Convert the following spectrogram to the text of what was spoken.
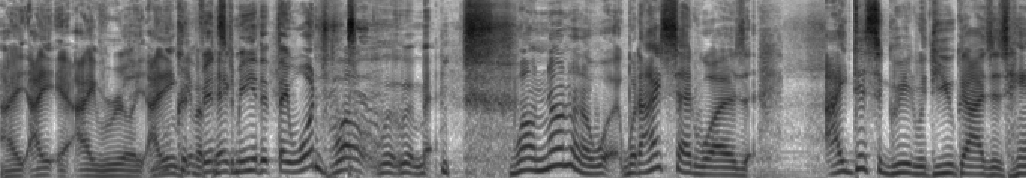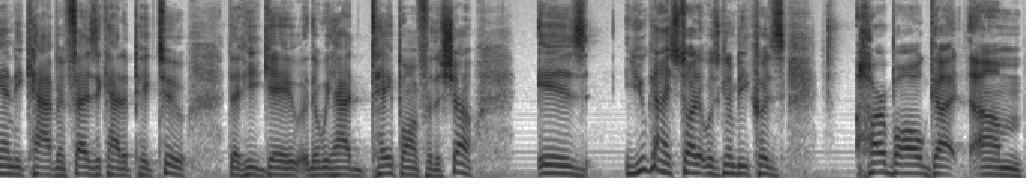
I, I, I really, I didn't give a convinced pick. me that they wouldn't. Well, well, no, no, no. What I said was. I disagreed with you guys' handicap, and Fezzik had a pick too that he gave that we had tape on for the show. Is you guys thought it was going to be because Harbaugh got um,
